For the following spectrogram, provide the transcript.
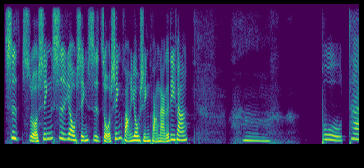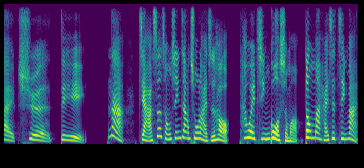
是左心室、右心室、左心房、右心房哪个地方？嗯，不太确定。那假设从心脏出来之后，它会经过什么动脉还是静脉？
